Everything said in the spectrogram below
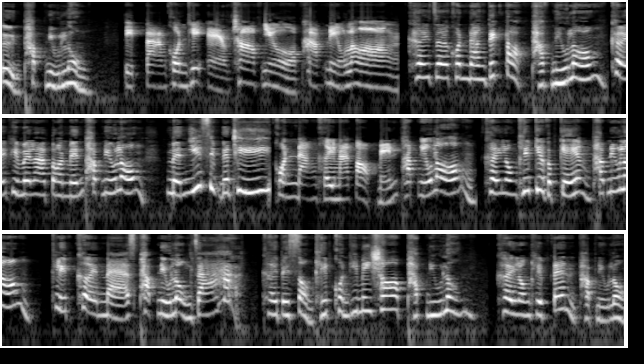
อื่น พับนิ้วลง ติดตามคนที่แอบชอบอยู่พับนิ้วลง เคยเจอคนดังติ๊กตอกพับนิ้วลง เคยพิมพ์เวลาตอนเม้นต์พับนิ้วลง เม้นยี่สิบนาที คนดังเคยมาตอบเม้นต์พับนิ้วลง เคยลงคลิปเกี่ยวกับเกม พับนิ้วลง คลิปเคยแมสพับนิ้วลงจ้า เคยไปส่งคลิปคนที่ไม่ชอบพับนิ้วลง เคยลงคลิปเต้นพับนิ้วลง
